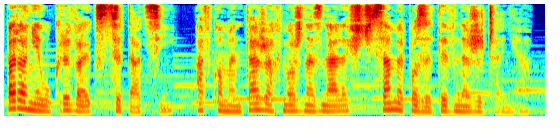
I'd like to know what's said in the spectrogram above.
Para nie ukrywa ekscytacji, a w komentarzach można znaleźć same pozytywne życzenia.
